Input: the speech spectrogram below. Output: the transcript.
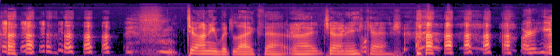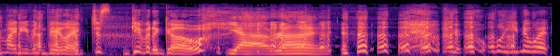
Johnny would like that, right? Johnny Cash. or he might even be like, just give it a go. yeah, right. well, you know what?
